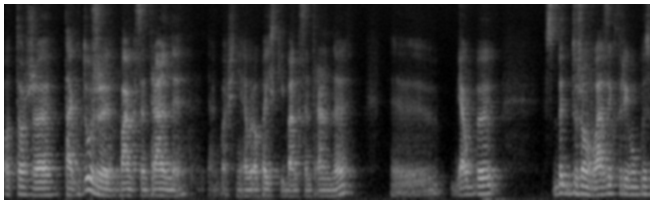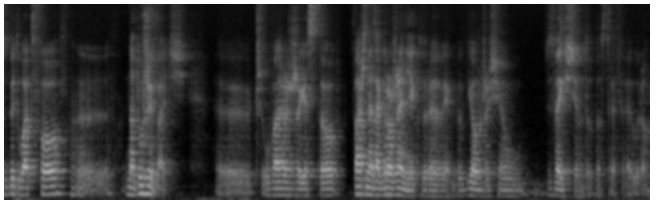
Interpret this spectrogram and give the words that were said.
o to, że tak duży bank centralny, jak właśnie Europejski Bank Centralny, miałby zbyt dużą władzę, której mógłby zbyt łatwo e, nadużywać. Czy uważasz, że jest to ważne zagrożenie, które jakby wiąże się z wejściem do, do strefy euro?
